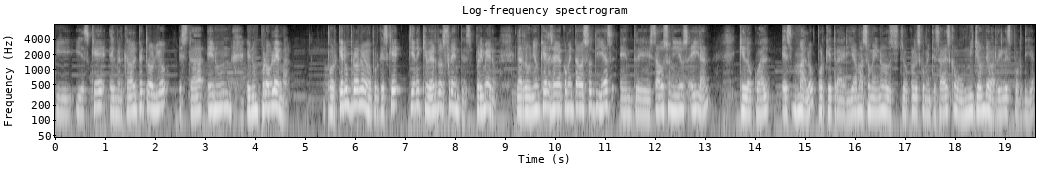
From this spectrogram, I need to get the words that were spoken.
Y, y, es que el mercado del petróleo está en un, en un problema. ¿Por qué era un problema? Porque es que tiene que ver dos frentes. Primero, la reunión que les había comentado estos días entre Estados Unidos e Irán, que lo cual es malo porque traería más o menos, yo les comenté, sabes, como un millón de barriles por día.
